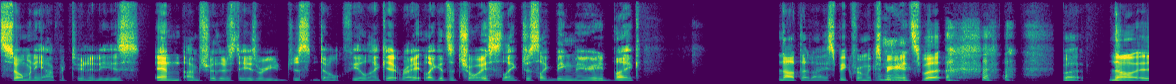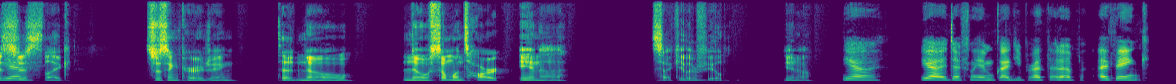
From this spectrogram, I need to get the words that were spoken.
so many opportunities. And i'm sure there's days where you just don't feel like it right? Like it's a choice like just like being married like not that i speak from experience but but no it's Yeah. just like it's just encouraging to know know someone's heart in a secular Mhm. field you know Yeah. Yeah, I definitely am glad you brought that up. I think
